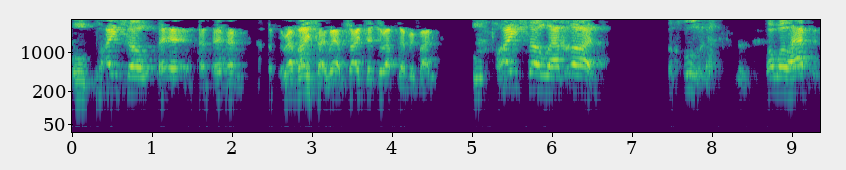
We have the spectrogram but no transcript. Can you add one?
upaiso Rabbi Say, I'm trying to interrupt everybody. Upaiso lechad. What will happen?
